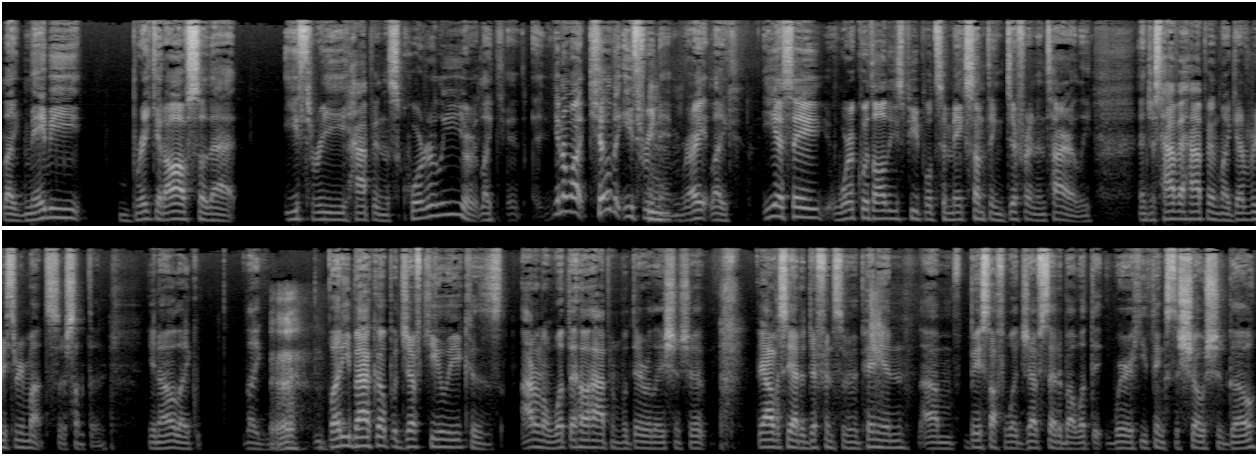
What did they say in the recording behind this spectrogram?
like maybe break it off so that E3 happens quarterly or like you know what, kill the E3 Mm. name, right? Like ESA work with all these people to make something different entirely and just have it happen like every 3 months or something. You know, like like Uh, buddy back up with Geoff Keighley because I don't know what the hell happened with their relationship. They obviously had a difference of opinion um, based off of what Geoff said about what the, where he thinks the show should go.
